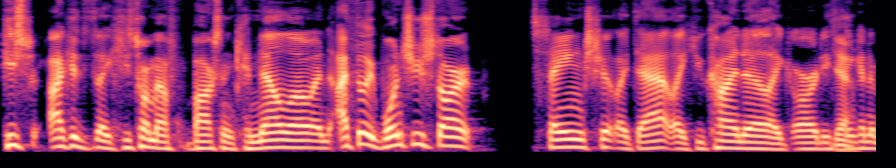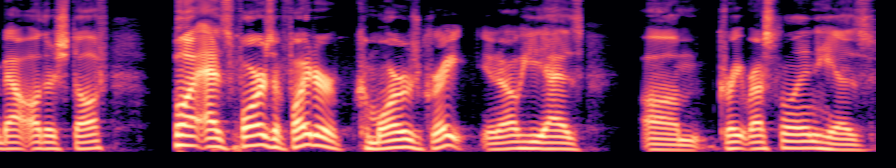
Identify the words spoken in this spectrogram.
he's. I could like he's talking about boxing Canelo, and I feel like once you start saying shit like that, like you kind of like already Yeah. thinking about other stuff. But as far as a fighter, Kamaru's great. You know, he has Um, great wrestling. He has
